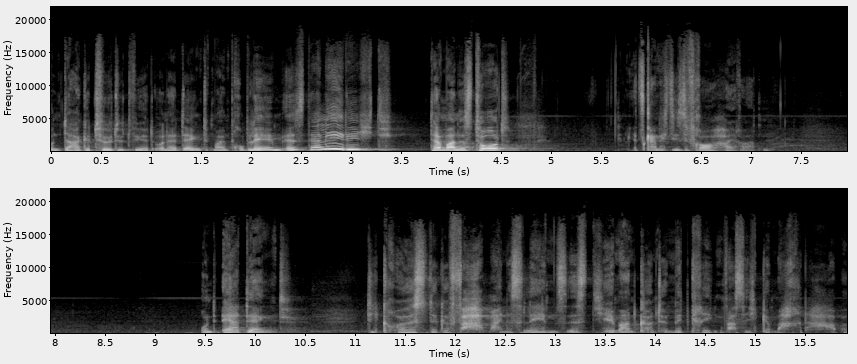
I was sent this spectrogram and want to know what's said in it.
und da getötet wird. Und er denkt, mein Problem ist erledigt. Der Mann ist tot. Jetzt kann ich diese Frau heiraten. Und er denkt, die größte Gefahr meines Lebens ist, jemand könnte mitkriegen, was ich gemacht habe.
